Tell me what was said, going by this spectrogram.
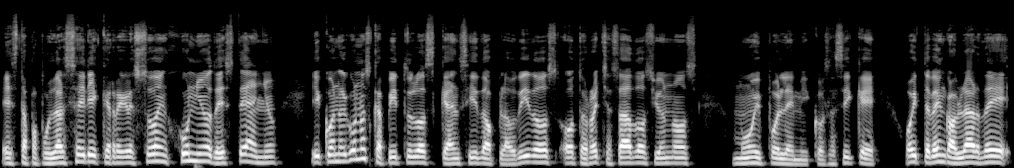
Esta popular serie que regresó en junio de este año y con algunos capítulos que han sido aplaudidos, otros rechazados y unos muy polémicos. Así que hoy te vengo a hablar de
